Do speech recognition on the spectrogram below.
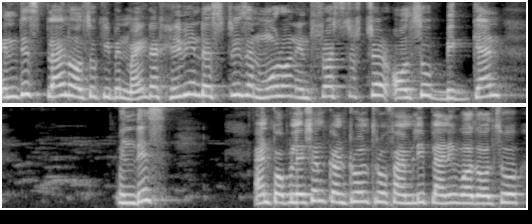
in this plan also keep in mind that heavy industries and more on infrastructure also began in this. And population control through family planning was also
